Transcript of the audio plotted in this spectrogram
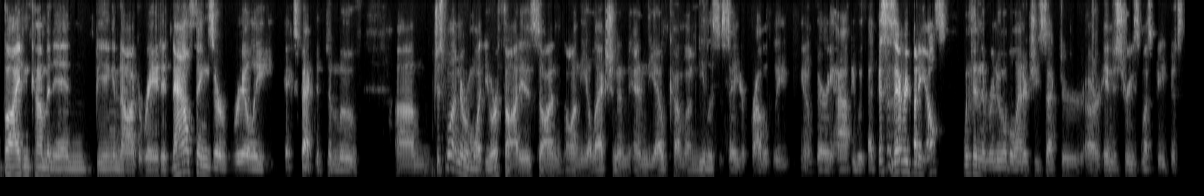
Biden coming in, being inaugurated. Now things are really expected to move. Um, just wondering what your thought is on on the election and, and the outcome. I'm needless to say, you're probably you know very happy with that. This is everybody else within the renewable energy sector or industries must be just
